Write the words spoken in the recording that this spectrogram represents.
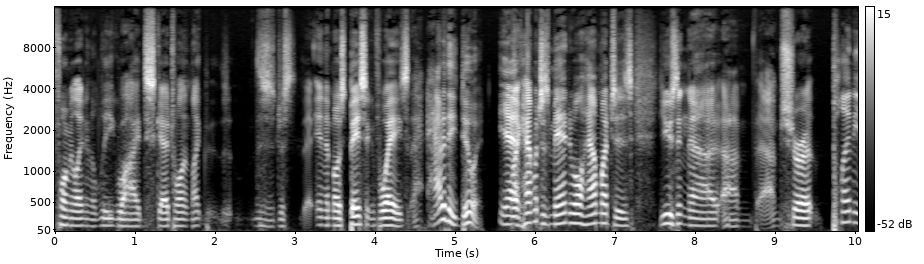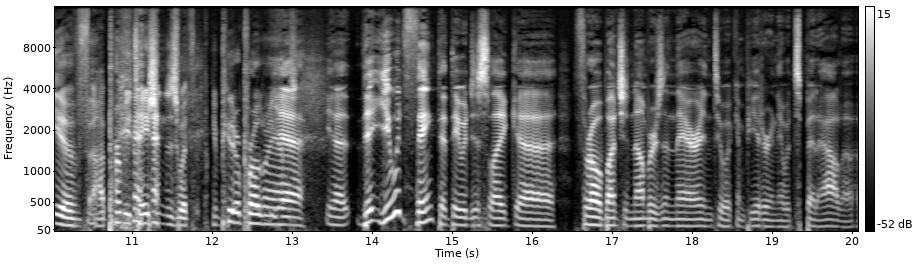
formulating the league wide schedule? And like this is just in the most basic of ways. How do they do it? Yeah. Like how much is manual? How much is using? Uh, um, I'm sure plenty of uh, permutations with computer programs. Yeah, yeah. They, you would think that they would just like uh, throw a bunch of numbers in there into a computer and it would spit out a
